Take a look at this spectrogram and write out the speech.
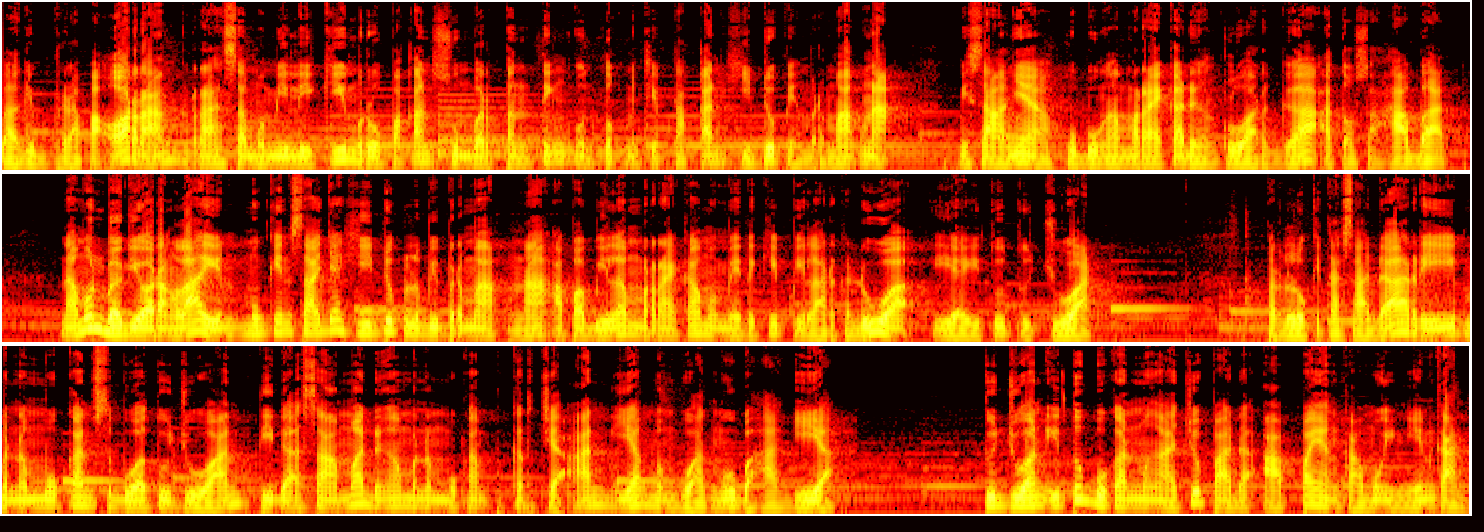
Bagi beberapa orang, rasa memiliki merupakan sumber penting untuk menciptakan hidup yang bermakna. Misalnya, hubungan mereka dengan keluarga atau sahabat. Namun bagi orang lain, mungkin saja hidup lebih bermakna apabila mereka memiliki pilar kedua, yaitu tujuan. Perlu kita sadari, menemukan sebuah tujuan tidak sama dengan menemukan pekerjaan yang membuatmu bahagia. Tujuan itu bukan mengacu pada apa yang kamu inginkan,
